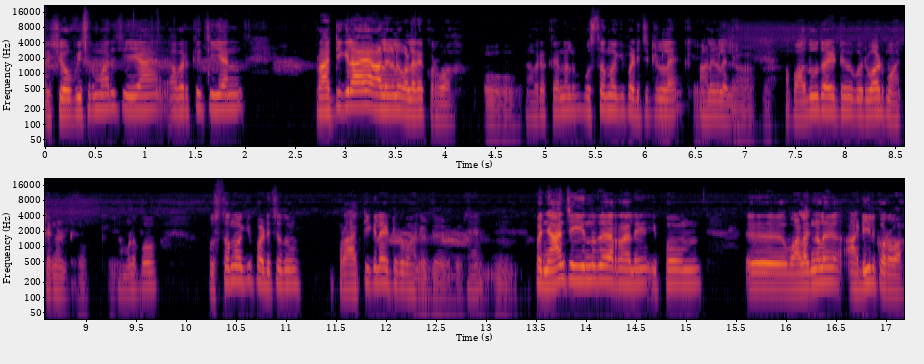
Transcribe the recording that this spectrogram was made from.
കൃഷി ഓഫീസർമാർ ചെയ്യാൻ അവർക്ക് ചെയ്യാൻ പ്രാക്ടിക്കലായ ആളുകൾ വളരെ കുറവാണ് അവരൊക്കെ നല്ല പുസ്തകം നോക്കി പഠിച്ചിട്ടുള്ള. ആളുകളല്ലേ. അപ്പോൾ അതും. ഇതായിട്ട് ഒരുപാട് മാറ്റങ്ങളുണ്ട്. നമ്മളിപ്പോ നമ്മളിപ്പോൾ പുസ്തകം നോക്കി പഠിച്ചതും പ്രാക്ടിക്കലായിട്ടൊരു മാറ്റം. ഇപ്പം ഞാൻ ചെയ്യുന്നത് പറഞ്ഞാൽ ഇപ്പം വളങ്ങൾ അടിയിൽ കുറവാ.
